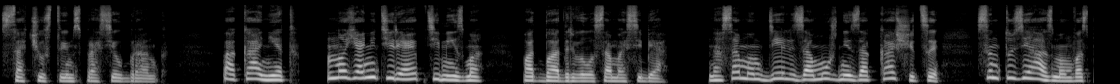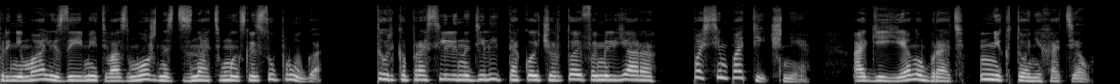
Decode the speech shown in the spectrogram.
с сочувствием спросил Бранк. «Пока нет, но я не теряю оптимизма», — подбадривала сама себя. На самом деле замужние заказчицы с энтузиазмом воспринимали заиметь возможность знать мысли супруга, только просили наделить такой чертой фамильяра посимпатичнее, а гиену брать никто не хотел.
